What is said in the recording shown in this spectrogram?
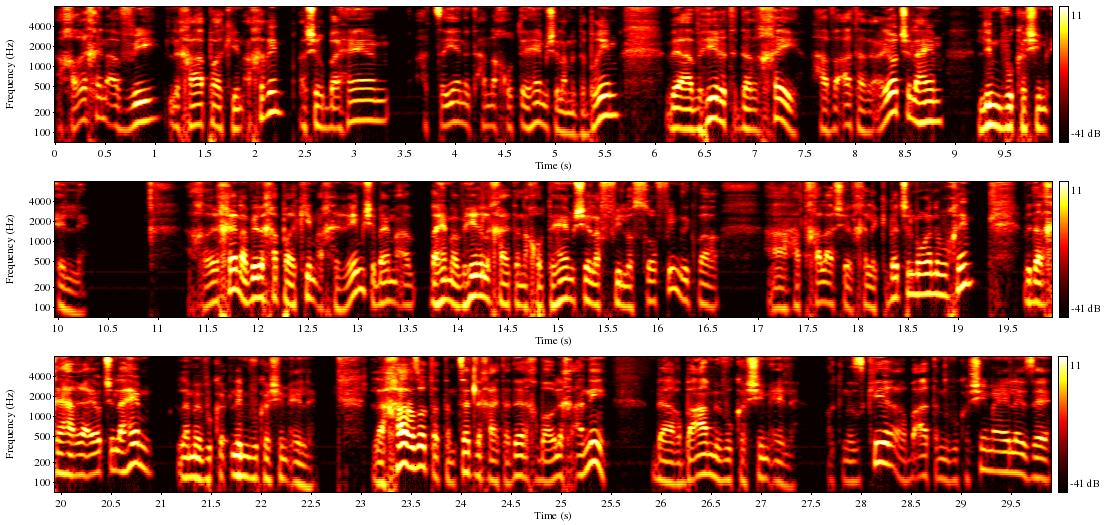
אחרי כן אביא לך פרקים אחרים, אשר בהם אציין את הנחותיהם של המדברים, ואבהיר את דרכי הבאת הראיות שלהם למבוקשים אלה. אחרי כן אביא לך פרקים אחרים, שבהם אבהיר לך את הנחותיהם של הפילוסופים, זה כבר ההתחלה של חלק ב' של מורה נבוכים, ודרכי הראיות שלהם למבוק... למבוקשים אלה. לאחר זאת אתמצת לך את הדרך בה הולך אני בארבעה מבוקשים אלה. רק נזכיר, ארבעת המבוקשים האלה זה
